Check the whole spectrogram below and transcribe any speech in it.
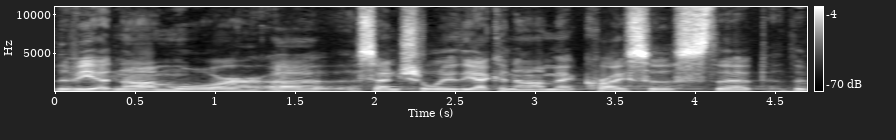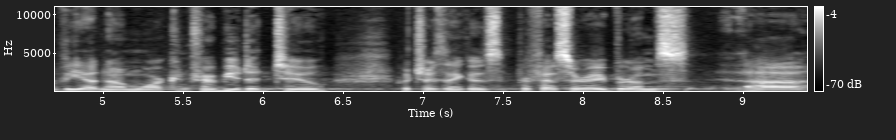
The Vietnam War, uh, essentially the economic crisis that the Vietnam War contributed to, which I think as Professor Abrams uh,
